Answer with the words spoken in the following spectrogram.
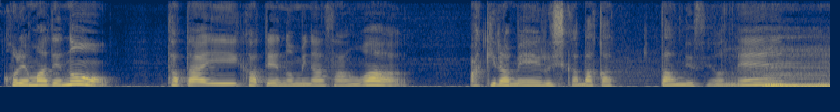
これまでの多体家庭の皆さんは、諦めるしかなかったんですよね。うんうん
